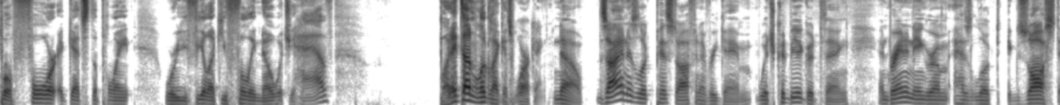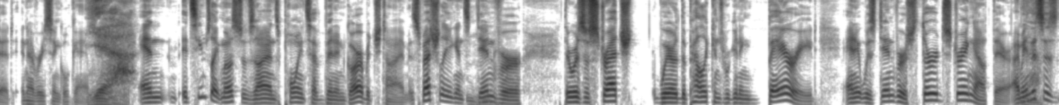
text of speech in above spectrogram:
before it gets to the point where you feel like you fully know what you have. But it doesn't look like it's working. No, Zion has looked pissed off in every game, which could be a good thing, and Brandon Ingram has looked exhausted in every single game. Yeah. And it seems like most of Zion's points have been in garbage time, especially against Mm-hmm. Denver. There was a stretch where the Pelicans were getting buried, and it was Denver's third string out there. I mean, this is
